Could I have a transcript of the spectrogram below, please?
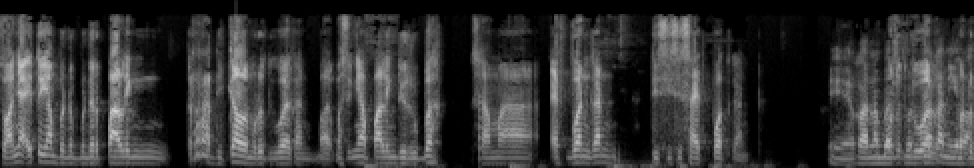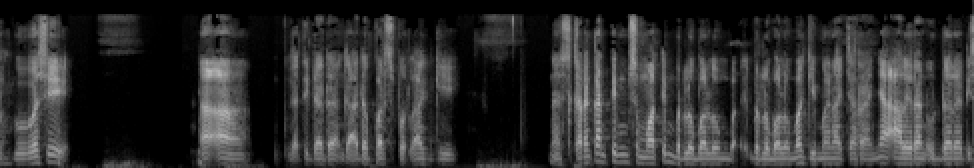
soalnya itu yang bener-bener paling radikal menurut gue kan. Ma- maksudnya paling dirubah sama F1 kan di sisi side pod kan. Iya, karena menurut gue kan hilang. menurut gue sih ah, nggak tidak ada nggak ada bar spot lagi. Nah sekarang kan tim semua tim berlomba-lomba berlomba-lomba gimana caranya aliran udara di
